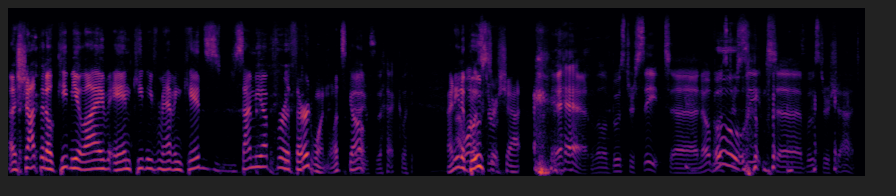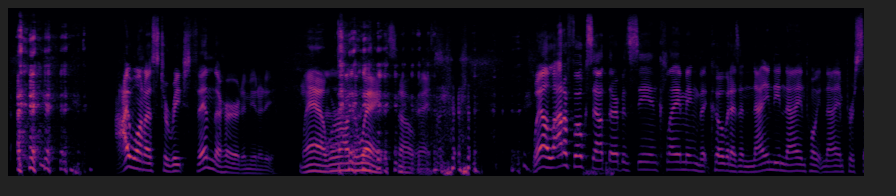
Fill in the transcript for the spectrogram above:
a shot that'll keep me alive and keep me from having kids. Sign me up for a third one. Let's go. Exactly. I need I a booster shot. Yeah, a little booster seat. Uh, no booster Ooh. seat, uh, booster shot. I want us to reach thin the herd immunity. Well, we're on the uh, way. So Right. Well, a lot of folks out there have been seeing claiming that COVID has a 99.9%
